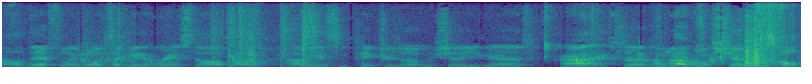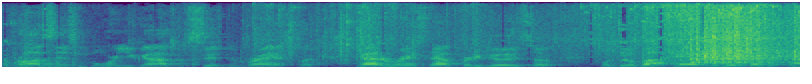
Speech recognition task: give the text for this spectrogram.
I'll definitely, once I get it rinsed off, I'll, I'll get some pictures of them and show you guys. Alright, so I'm not going to show this whole process and bore you guys with sifting brass, but got it rinsed out pretty good, so we'll do about half of this at a time,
